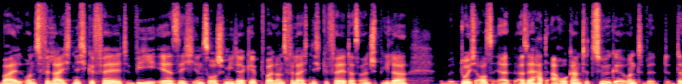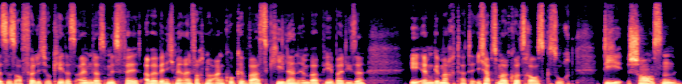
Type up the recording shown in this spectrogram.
weil uns vielleicht nicht gefällt, wie er sich in Social Media gibt, weil uns vielleicht nicht gefällt, dass ein Spieler durchaus, also er hat arrogante Züge und das ist auch völlig okay, dass einem das missfällt, aber wenn ich mir einfach nur angucke, was Kielan Mbappé bei dieser EM gemacht hatte. Ich habe es mal kurz rausgesucht. Die Chancen,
